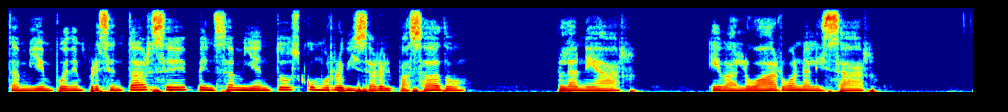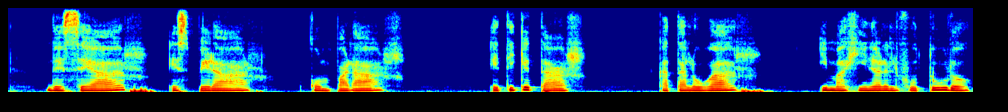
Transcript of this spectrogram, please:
También pueden presentarse pensamientos como revisar el pasado, planear, evaluar o analizar, desear, esperar, comparar, etiquetar, catalogar, imaginar el futuro,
